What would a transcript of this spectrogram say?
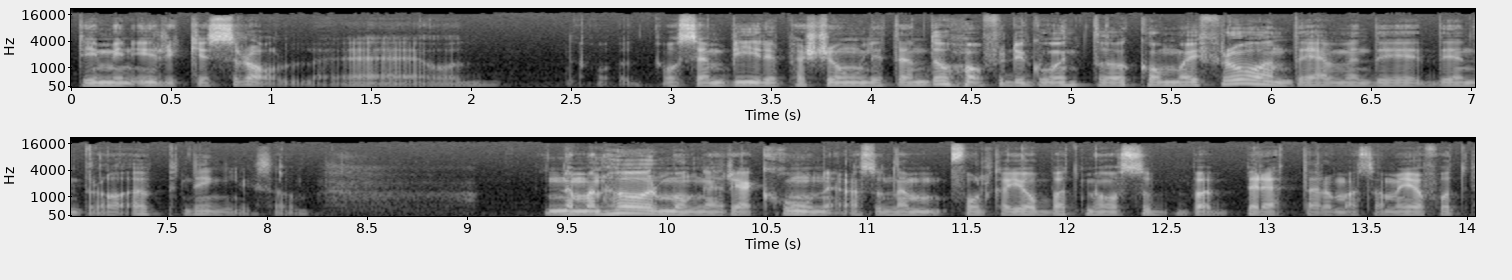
det är min yrkesroll. Eh, och, och, sen blir det personligt ändå, för det går inte att komma ifrån det. Men det, det är en bra öppning. Liksom när man hör många reaktioner, alltså när folk har jobbat med oss så berättar de att jag har fått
